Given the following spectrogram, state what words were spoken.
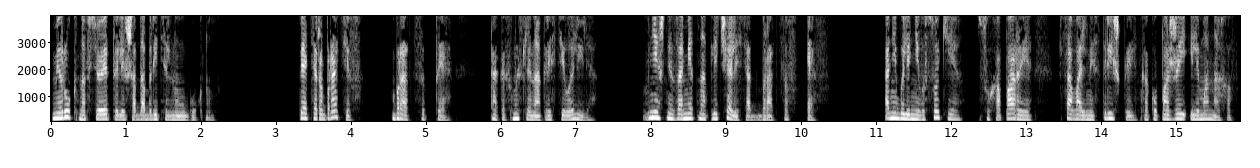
Мирук на все это лишь одобрительно угукнул. Пятеро братьев, братцы Т, так их мысленно окрестила Лиля, внешне заметно отличались от братцев Ф. Они были невысокие, сухопарые, с овальной стрижкой, как у пажей или монахов,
